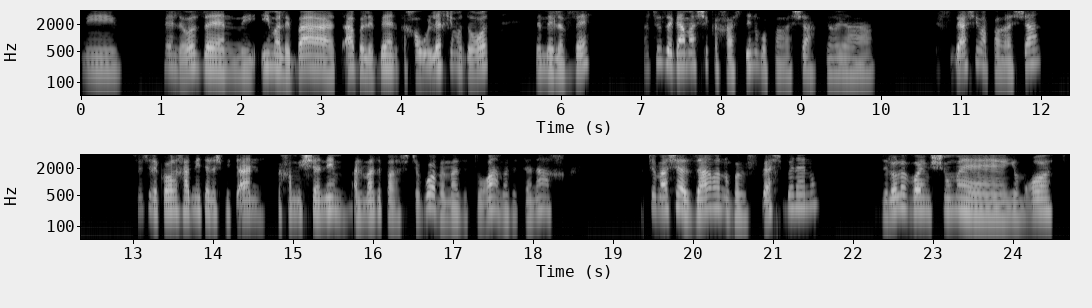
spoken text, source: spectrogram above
מפה לאוזן, מאימא לבת, אבא לבן, ככה הוא הולך עם הדורות ומלווה. אני חושבת שזה גם מה שככה עשינו בפרשה, הרי המפגש עם הפרשה, אני חושבת שלכל אחד מאיתנו יש מטען ככה משנים על מה זה פרשת שבוע ומה זה תורה, מה זה תנ"ך. שמה שעזר לנו במפגש בינינו זה לא לבוא עם שום אה, יומרות,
